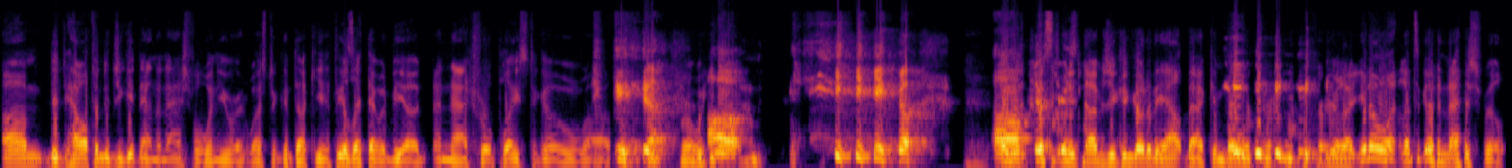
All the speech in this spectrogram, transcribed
Um, did how often did you get down to Nashville when you were at Western Kentucky? It feels like that would be a, a natural place to go uh, yeah. for a weekend. Uh, yeah. Um, so many times you can go to the Outback in Berlin. you're like, you know what? Let's go to Nashville.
